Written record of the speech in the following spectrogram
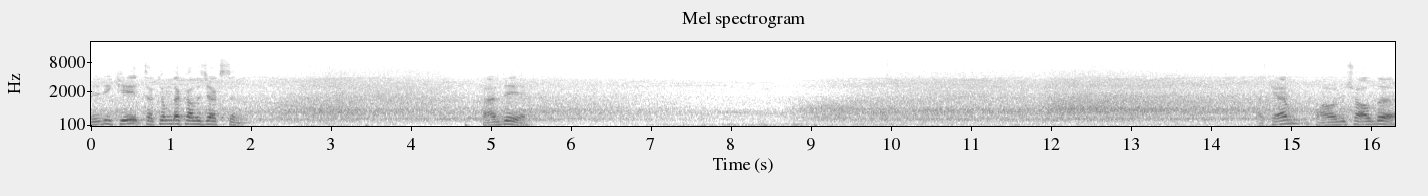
dedi ki takımda kalacaksın. Ferdi. Hakem faulü çaldı.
